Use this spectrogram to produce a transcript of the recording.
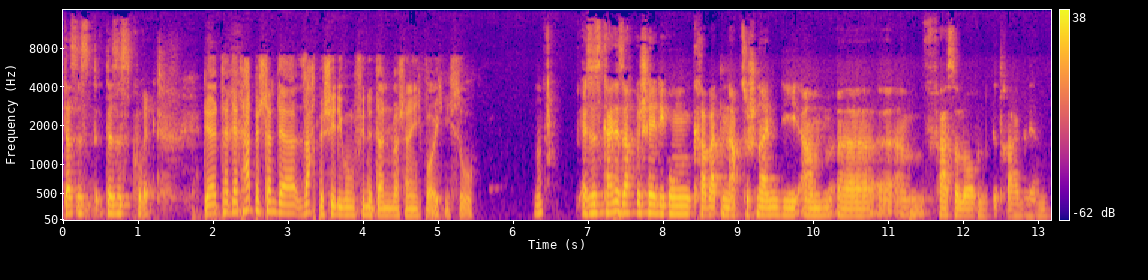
das ist, das ist korrekt. Der, der Tatbestand der Sachbeschädigung findet dann wahrscheinlich bei euch nicht so. Es ist keine Sachbeschädigung, Krawatten abzuschneiden, die am, äh, am Fasterloven getragen werden.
